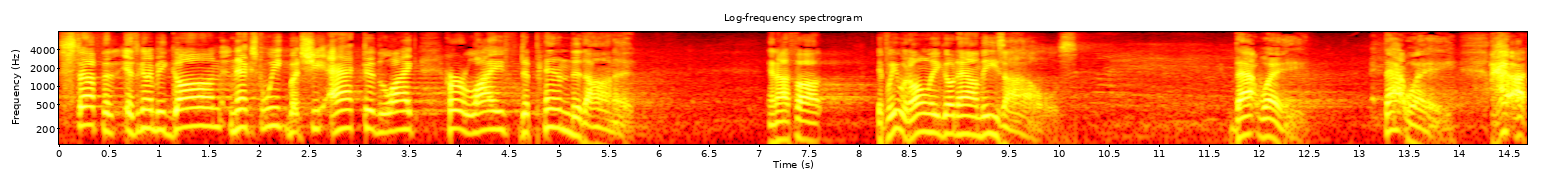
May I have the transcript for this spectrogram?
stuff that is going to be gone next week, but she acted like her life depended on it. And I thought, if we would only go down these aisles that way, that way. I, I,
